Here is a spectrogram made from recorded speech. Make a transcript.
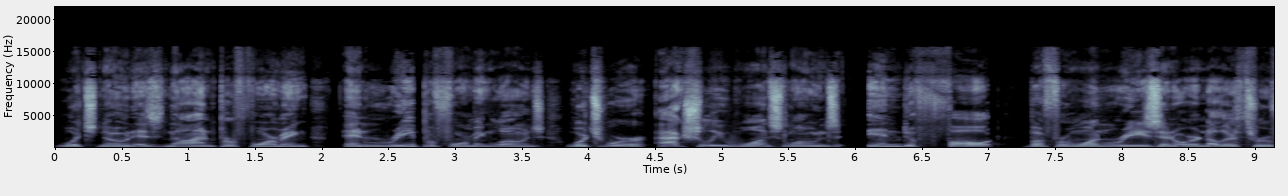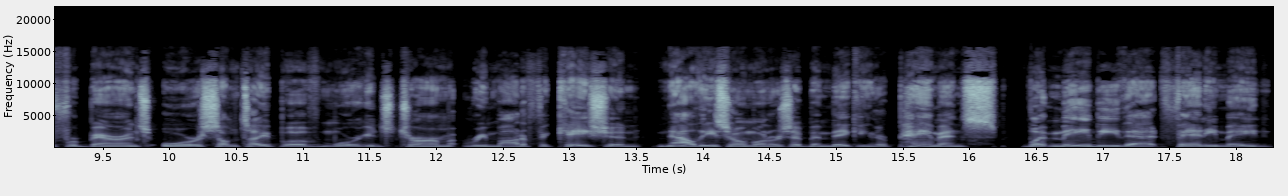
what's known as non performing and reperforming loans, which were actually once loans in default but for one reason or another, through forbearance or some type of mortgage term remodification, now these homeowners have been making their payments, but maybe that Fannie Mae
